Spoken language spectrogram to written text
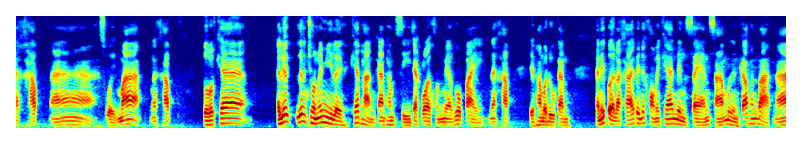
นะครับอ่าสวยมากนะครับ ตัวรถแค่เรื่องเรื่องชนไม่มีเลยแค่ผ่านการทำสีจากรอยขนแมวทั่วไปนะครับ เดี๋ยวพามาดูกัน อันนี้เปิดราคาให้เป็นเจ้าของไปแค่ 1 3 9 0 0 0 บาทนะ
